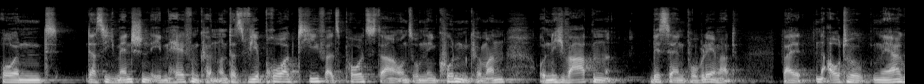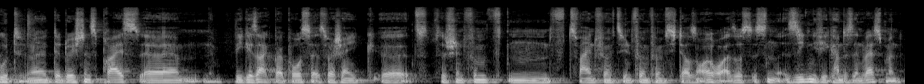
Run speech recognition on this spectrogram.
Und dass sich Menschen eben helfen können und dass wir proaktiv als Polestar uns um den Kunden kümmern und nicht warten, bis er ein Problem hat. Weil ein Auto, naja gut, ne, der Durchschnittspreis, äh, wie gesagt, bei Polestar ist wahrscheinlich äh, zwischen 5, 52 und 55.000 Euro. Also es ist ein signifikantes Investment.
